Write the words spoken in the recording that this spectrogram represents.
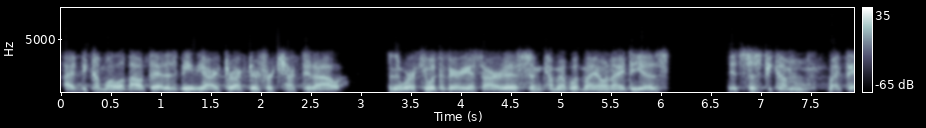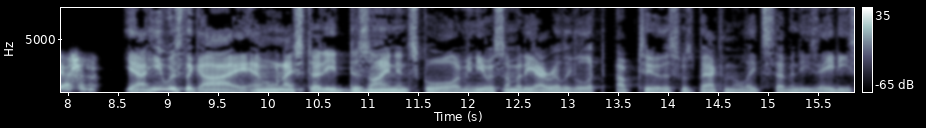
I've become all about that as being the art director for Checked It Out and working with the various artists and coming up with my own ideas. It's just become my passion. Yeah, he was the guy. And when I studied design in school, I mean, he was somebody I really looked up to. This was back in the late 70s, 80s.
